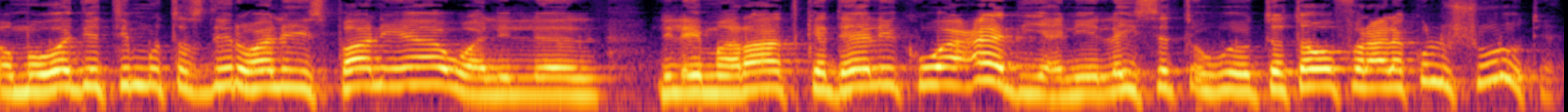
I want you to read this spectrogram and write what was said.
أو مواد يتم تصديرها لإسبانيا وللإمارات كذلك وعادي يعني ليست تتوفر على كل الشروط يعني.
